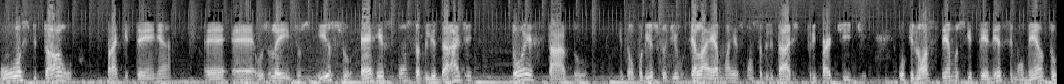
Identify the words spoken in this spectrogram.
um hospital para que tenha é, é, os leitos. Isso é responsabilidade do Estado. Então, por isso que eu digo que ela é uma responsabilidade tripartite. O que nós temos que ter nesse momento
